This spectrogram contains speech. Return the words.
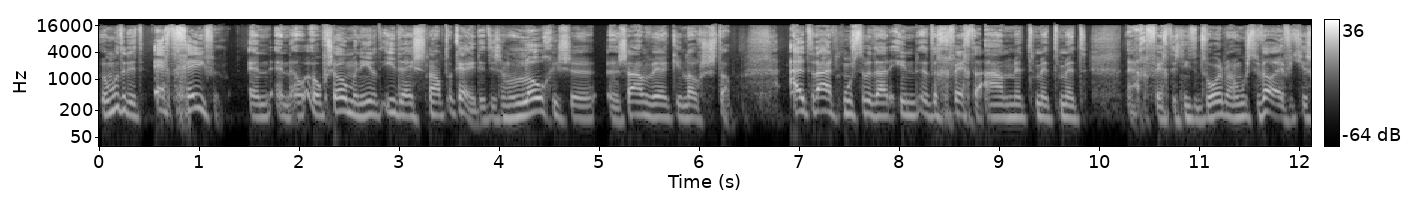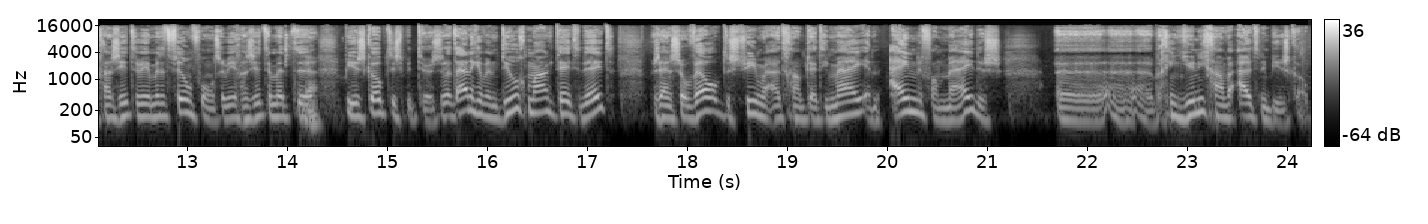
We moeten dit echt geven. En, en op zo'n manier dat iedereen snapt: oké, dit is een logische uh, samenwerking, een logische stap. Uiteraard moesten we daarin de gevechten aan met. met, met nou, gevecht is niet het woord, maar we moesten wel eventjes gaan zitten weer met het filmfonds. En weer gaan zitten met de uh, bioscoopdistributeurs. Dus uiteindelijk hebben we een deal gemaakt, date to date. We zijn zowel op de streamer uitgegaan op 13 mei en einde van mei. Dus uh, uh, begin juni gaan we uit in de bioscoop.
